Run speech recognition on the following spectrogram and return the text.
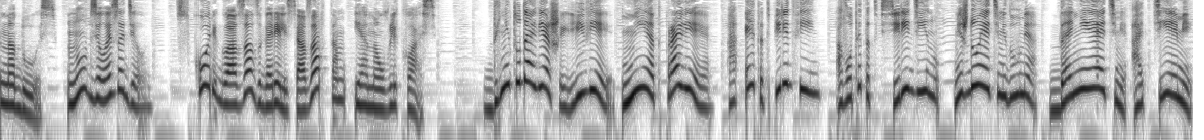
надулась, но взялась за дело. Вскоре глаза загорелись азартом, и она увлеклась. «Да не туда вешай, левее! Нет, правее! А этот передвинь, а вот этот в середину, между этими двумя! Да не этими, а теми!»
